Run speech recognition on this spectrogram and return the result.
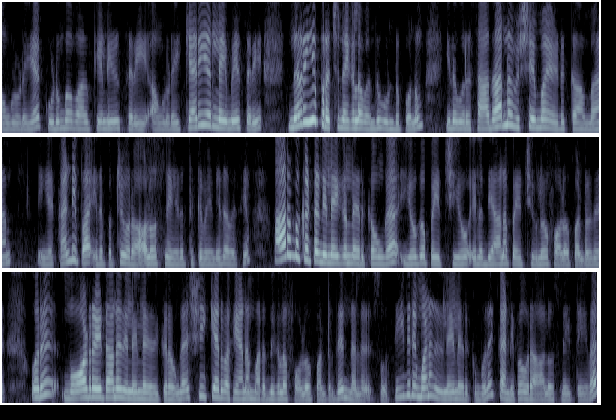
அவங்களுடைய குடும்ப வாழ்க்கையிலையும் சரி அவங்களுடைய கெரியர்லேயுமே சரி நிறைய பிரச்சனைகளை வந்து உண்டு பண்ணும். இதை ஒரு சாதாரண விஷயமா எடுக்காமல் நீங்கள் கண்டிப்பாக இதை பற்றி ஒரு ஆலோசனை எடுத்துக்க வேண்டியது அவசியம். ஆரம்பகட்ட நிலைகளில் இருக்கவங்க யோக பயிற்சியோ இல்லை தியான பயிற்சிகளோ ஃபாலோ பண்ணுறது ஒரு மாடரேட்டான நிலையில் இருக்கிறவங்க ஷீக்கேர் வகையான மருந்துகளை ஃபாலோ பண்ணுறது நல்லது. ஸோ தீவிரமான நிலையில் இருக்கும்போது கண்டிப்பாக ஒரு ஆலோசனை தேவை.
